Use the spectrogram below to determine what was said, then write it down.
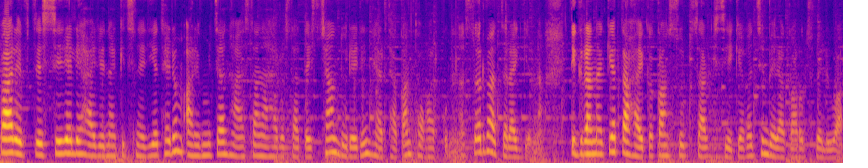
Բարև ձեզ սիրելի հայրենակիցներ, եթերում Արևմտյան Հայաստանը հերոստատեսչության լուրերին հերթական թողարկումն է։ Սորվա ծրագիրն է։ Տիգրանակերտը հայկական Սուրբ Սարգիս եկեղեցին վերակառուցվելու է։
